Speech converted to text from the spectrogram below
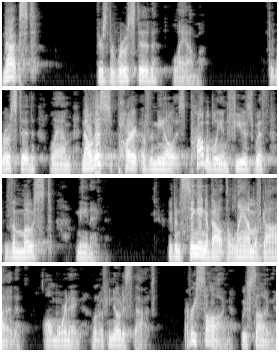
Next, there's the roasted lamb. The roasted lamb. Now, this part of the meal is probably infused with the most meaning. We've been singing about the Lamb of God all morning. I don't know if you noticed that. Every song we've sung,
